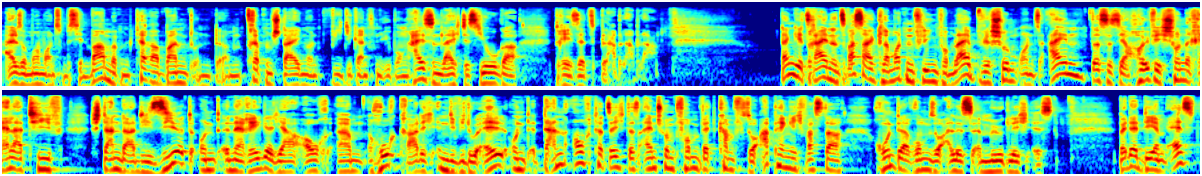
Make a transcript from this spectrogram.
Also machen wir uns ein bisschen warm mit dem Terraband und ähm, Treppensteigen und wie die ganzen Übungen heißen, leichtes Yoga, Drehsitz, bla bla bla. Dann geht's rein ins Wasser, Klamotten fliegen vom Leib, wir schwimmen uns ein. Das ist ja häufig schon relativ standardisiert und in der Regel ja auch ähm, hochgradig individuell und dann auch tatsächlich das Einschwimmen vom Wettkampf so abhängig, was da rundherum so alles äh, möglich ist. Bei der DMS,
